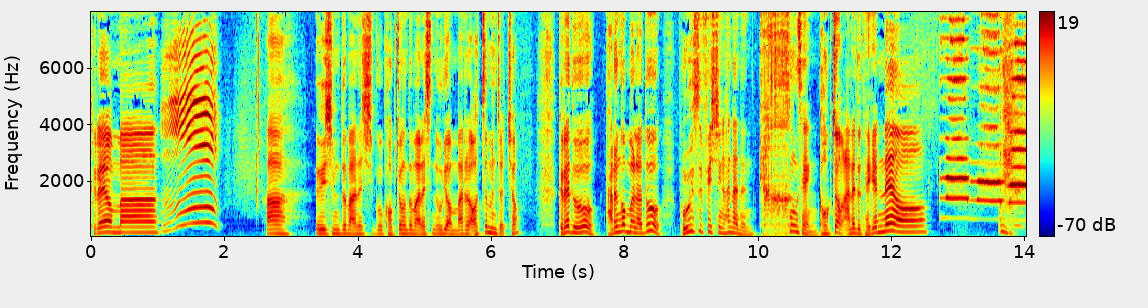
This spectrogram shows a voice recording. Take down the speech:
그래, 엄마. 이. 아, 의심도 많으시고 걱정도 많으신 우리 엄마를 어쩌면 좋죠? 그래도 다른 건 몰라도 보이스 피싱 하나는 평생 걱정 안 해도 되겠네요.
